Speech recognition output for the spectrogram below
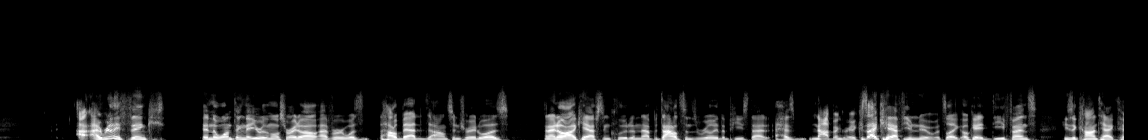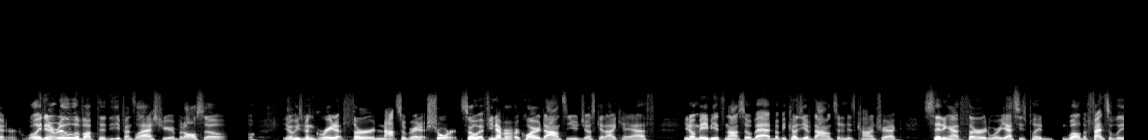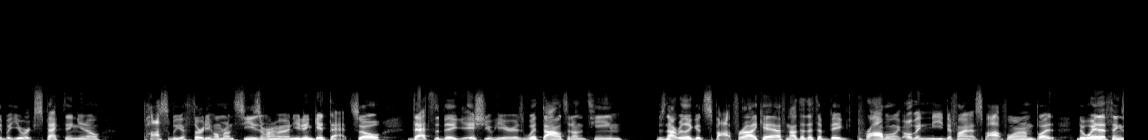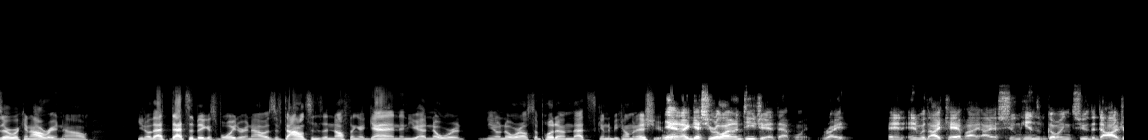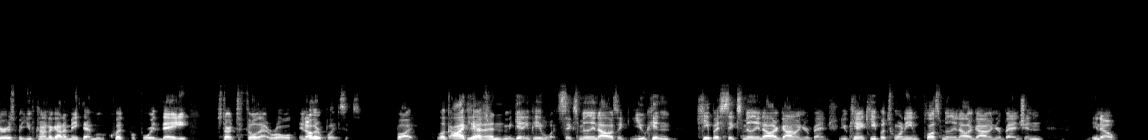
I, I really think and the one thing that you were the most right about ever was how bad the Donaldson trade was. And I know IKF's included in that, but Donaldson's really the piece that has not been great. Because IKF, you knew. It's like, okay, defense, he's a contact hitter. Well, he didn't really live up to the defense last year, but also, you know, he's been great at third, not so great at short. So if you never acquire Donaldson, you just get IKF, you know, maybe it's not so bad. But because you have Donaldson in his contract sitting at third, where yes, he's played well defensively, but you were expecting, you know, possibly a 30 home run season from him, and you didn't get that. So that's the big issue here is with Donaldson on the team, there's not really a good spot for IKF. Not that that's a big problem, like oh they need to find a spot for him, but the way that things are working out right now, you know that that's the biggest void right now is if Donaldson's a nothing again and you had nowhere you know nowhere else to put him, that's going to become an issue. Yeah, and I guess you rely on DJ at that point, right? And and with IKF, I, I assume he ends up going to the Dodgers, but you've kind of got to make that move quick before they start to fill that role in other places. But look, I can't yeah, and, getting paid what six million dollars. Like you can keep a six million dollar guy on your bench. You can't keep a twenty plus million dollar guy on your bench. And you know,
